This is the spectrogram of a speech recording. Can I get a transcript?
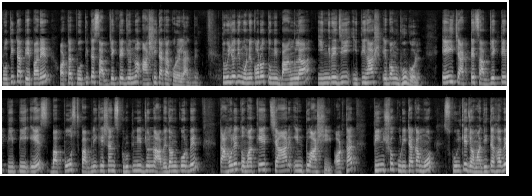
প্রতিটা পেপারের অর্থাৎ প্রতিটা সাবজেক্টের জন্য আশি টাকা করে লাগবে। তুমি যদি মনে করো তুমি বাংলা, ইংরেজি, ইতিহাস এবং ভূগোল, এই চারটে সাবজেক্টে পিপিএস বা পোস্ট পাবলিকেশান স্ক্রুটিনির জন্য আবেদন করবে, তাহলে তোমাকে চার ইন্টু আশি, অর্থাৎ তিনশো কুড়ি টাকা মোট স্কুলকে জমা দিতে হবে।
